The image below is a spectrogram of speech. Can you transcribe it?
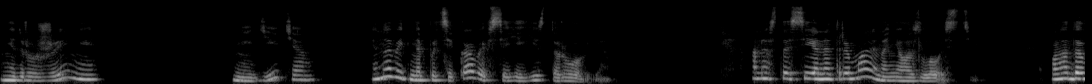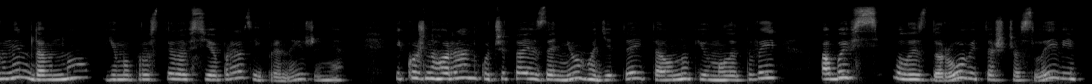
ні дружині, ні дітям і навіть не поцікавився її здоров'ям. Анастасія не тримає на нього злості. Вона давним-давно йому простила всі образи і приниження, і кожного ранку читає за нього дітей та онуків молитви, аби всі були здорові та щасливі,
